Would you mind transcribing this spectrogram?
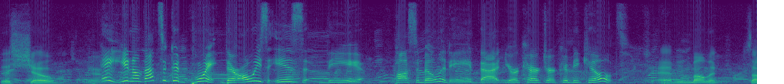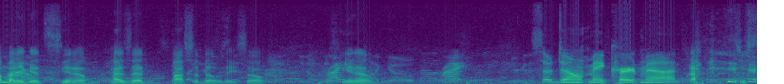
This show. yeah. Hey, you know, that's a good point. There always is the possibility that your character could be killed. Every moment, somebody Wow. gets, you know, has that possibility. So, Right. you know, Right. So don't make Kurt mad. just,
